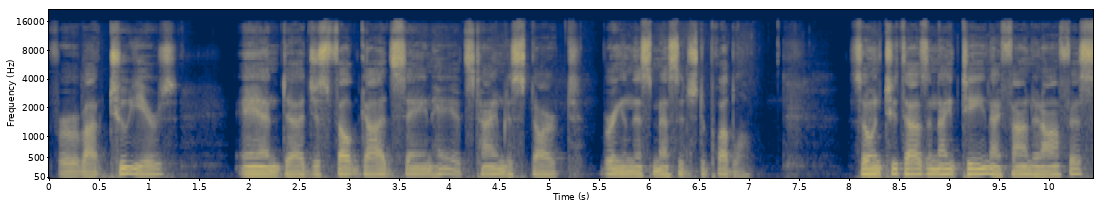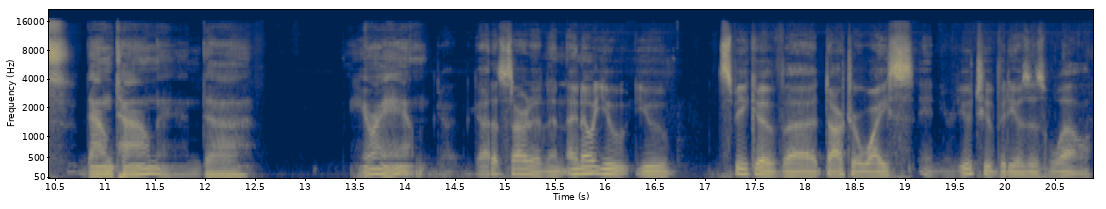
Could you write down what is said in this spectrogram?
for about two years, and uh, just felt God saying, "Hey, it's time to start bringing this message to Pueblo." So in 2019, I found an office downtown, and uh, here I am. Got, got it started, and I know you you speak of uh, Dr. Weiss in your YouTube videos as well.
